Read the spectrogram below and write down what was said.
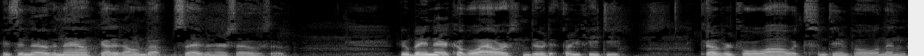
it's in the oven now. Got it on about 7 or so. So, He'll be in there a couple hours and do it at 350. Covered for a while with some tinfoil and then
